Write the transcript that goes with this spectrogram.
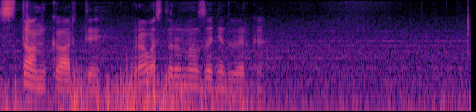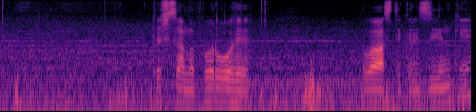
Стан карти, права сторона, задня дверка. Те ж саме пороги, пластик, резинки.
